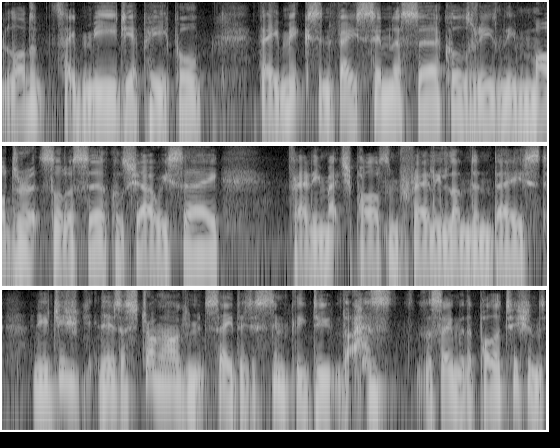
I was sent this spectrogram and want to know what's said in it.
a lot of say media people, they mix in very similar circles, reasonably moderate sort of circles, shall we say fairly metropolitan, fairly London based. And there's a strong argument to say they just simply do, as the same with the politicians,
